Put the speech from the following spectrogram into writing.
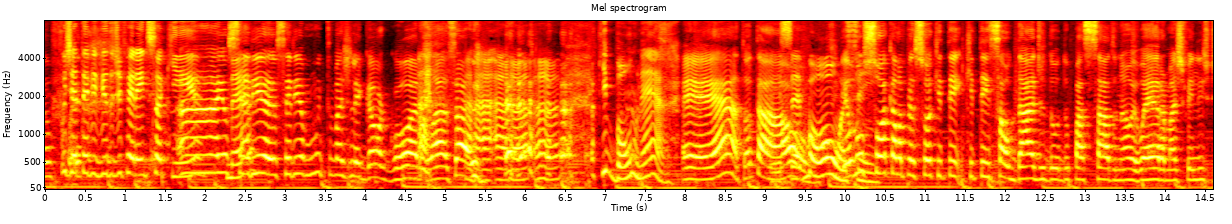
eu fui- Podia ter vivido diferente isso aqui. Ah, eu né? seria, eu seria muito mais legal agora lá, sabe? Ah, ah, ah. que bom, né? É, total. Isso é bom, Eu não assim. sou aquela pessoa que tem, que tem saudade do, do passado, não. Eu era mais feliz.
